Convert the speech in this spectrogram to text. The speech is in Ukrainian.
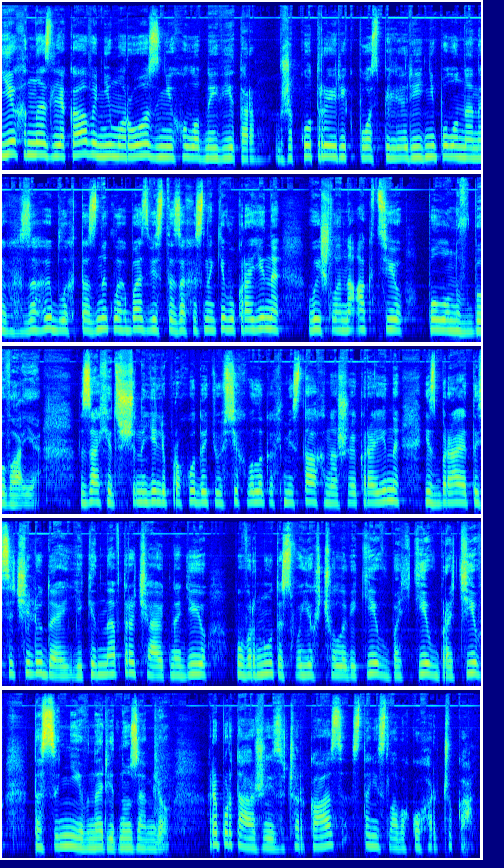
Їх не злякав ні мороз, ні холодний вітер. Вже котрий рік поспіль рідні полонених, загиблих та зниклих безвісти захисників України вийшли на акцію Полон вбиває. Захід щонеділі проходить у всіх великих містах нашої країни і збирає тисячі людей, які не втрачають надію повернути своїх чоловіків, батьків, братів та синів на рідну землю. Репортаж із Черкас Станіслава Кохарчука.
